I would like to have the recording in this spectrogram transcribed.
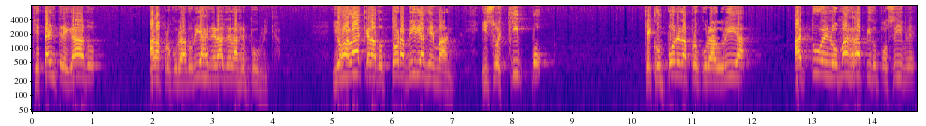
que está entregado a la Procuraduría General de la República. Y ojalá que la doctora Miriam Germán y su equipo que compone la Procuraduría actúen lo más rápido posible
